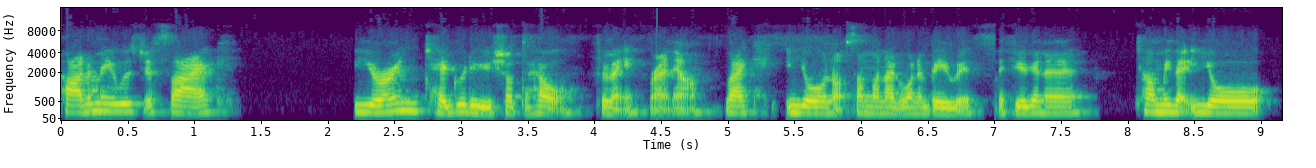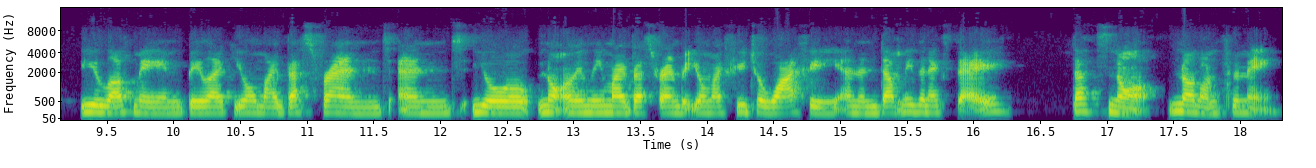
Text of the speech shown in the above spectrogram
part of me was just like, your integrity is shot to hell for me right now. Like you're not someone I'd want to be with. If you're gonna tell me that you're you love me and be like you're my best friend and you're not only my best friend but you're my future wifey and then dump me the next day that's not not on for me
